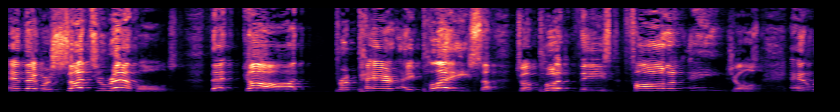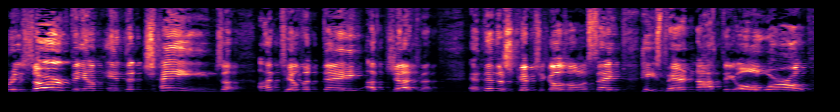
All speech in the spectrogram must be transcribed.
and they were such rebels that God prepared a place to put these fallen angels and reserve them into chains until the day of judgment. And then the scripture goes on to say, He spared not the old world,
